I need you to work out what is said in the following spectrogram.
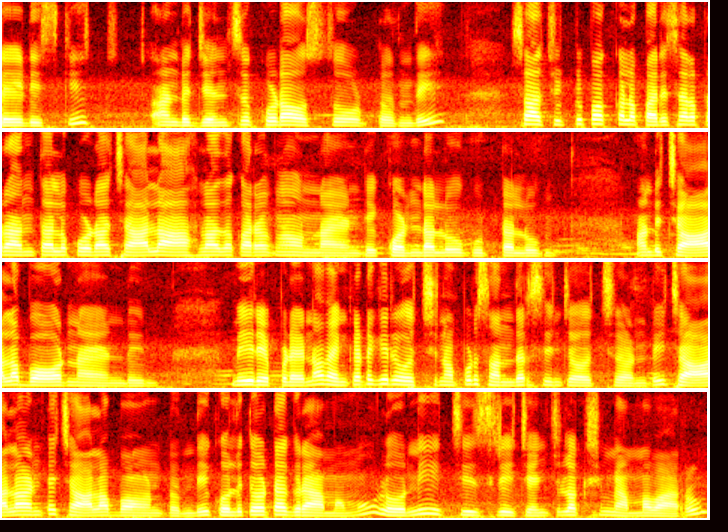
లేడీస్కి అండ్ జెంట్స్కి కూడా వస్తూ ఉంటుంది. సో ఆ చుట్టుపక్కల పరిసర ప్రాంతాలు కూడా చాలా ఆహ్లాదకరంగా ఉన్నాయండి. కొండలు గుట్టలు అండ్ చాలా బాగున్నాయండి. మీరు ఎప్పుడైనా వెంకటగిరి వచ్చినప్పుడు సందర్శించవచ్చు అండి. చాలా అంటే చాలా బాగుంటుంది. కొలితోట గ్రామములోని శ్రీ- శ్రీ చెంచులక్ష్మి అమ్మవారు.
